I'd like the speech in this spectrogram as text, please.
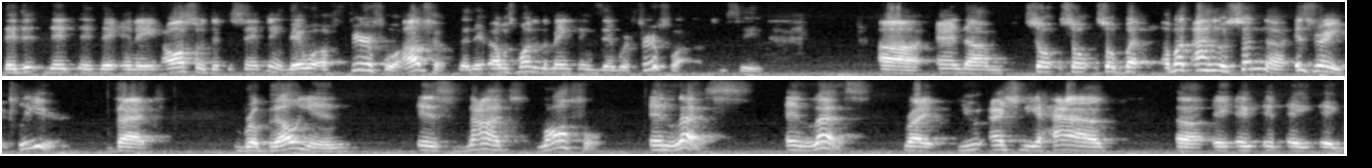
They did, they, they, they, and they also did the same thing. They were fearful of him. That, that was one of the main things they were fearful of. You see, uh, and um, so, so, so, but about Ahlul Sunnah, it's very clear that rebellion is not lawful unless, unless, right, you actually have uh, a, a, a, a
